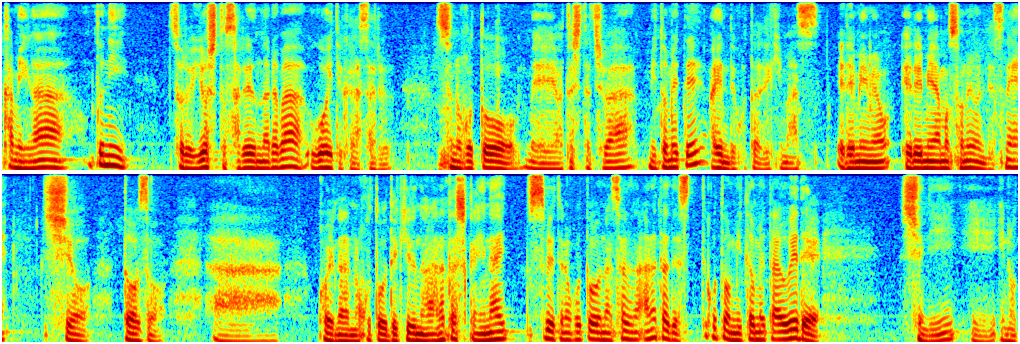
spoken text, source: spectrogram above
神が本当にそれを良しとされるならば動いてくださる。そのことを、え私たちは認めて歩んでいくことができます。エレミアもエレミアもそのようにですね主をどうぞあこれらのことをできるのはあなたしかいない全てのことをなさるのはあなたですってことを認めた上で主に祈っ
